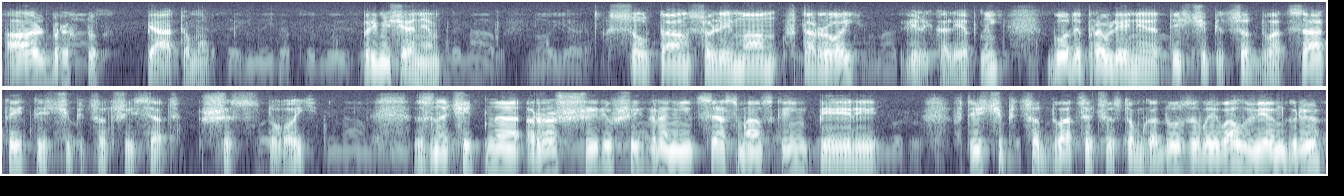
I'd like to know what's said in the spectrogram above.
Альбрехту V. Примечание. Султан Сулейман II, великолепный, годы правления 1520-1566, значительно расширивший границы Османской империи. В 1526 году завоевал Венгрию,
